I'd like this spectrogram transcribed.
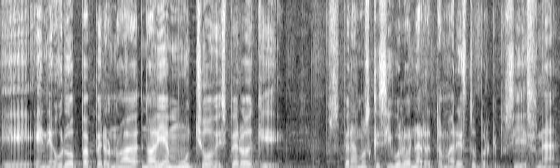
eh, en Europa, pero no, no, había mucho. Espero que, pues, esperamos que sí vuelvan a retomar esto porque pues sí, es una,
